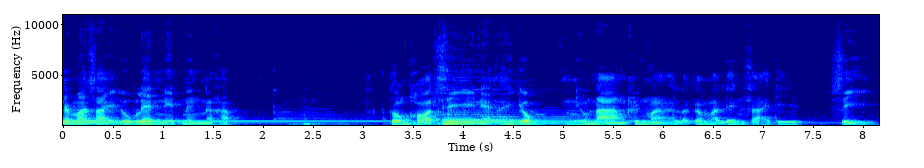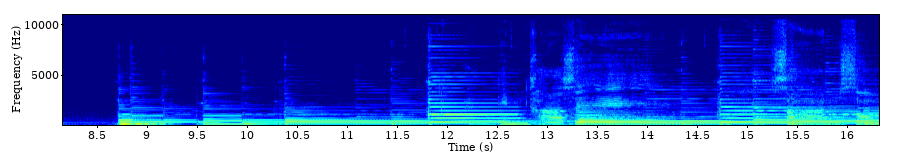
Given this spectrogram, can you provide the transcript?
จะมาใส่ลูกเล่นนิดนึงนะครับ ตรงคอร์ด C เนี่ยให้ยกนิ้วนางขึ้นมา แล้วก็มาเล่นสายที่ 4ดินคาเซสารสม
